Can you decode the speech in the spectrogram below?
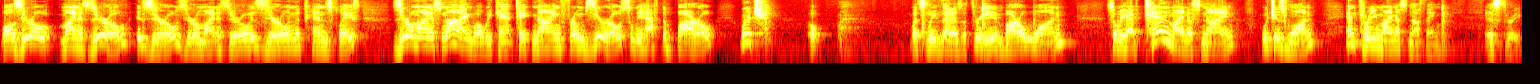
Well, 0 minus 0 is 0. 0 minus 0 is 0 in the tens place. 0 minus 9, well, we can't take 9 from 0, so we have to borrow, which, oh, let's leave that as a 3 and borrow 1. So we have 10 minus 9, which is 1. And 3 minus nothing is 3.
